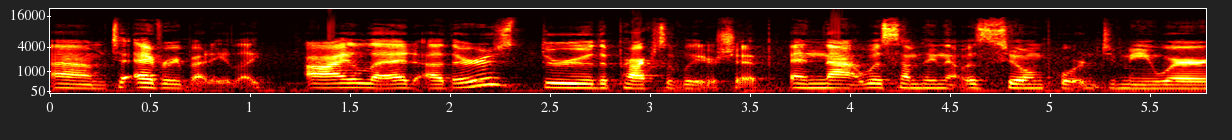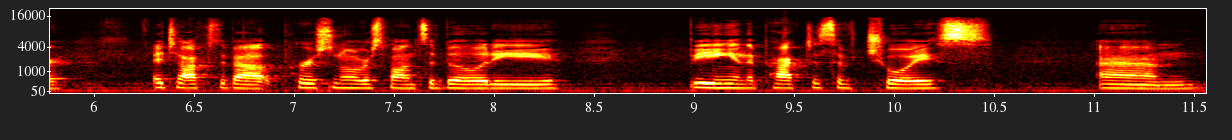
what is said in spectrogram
um, to everybody. Like I led others through the practice of leadership, and that was something that was so important to me. Where it talks about personal responsibility, being in the practice of choice, um,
